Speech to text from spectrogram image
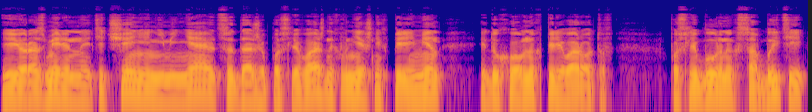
ее размеренное течение не меняются даже после важных внешних перемен и духовных переворотов, после бурных событий,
